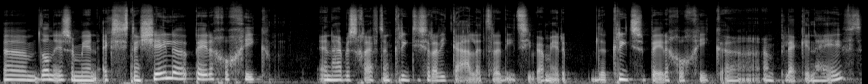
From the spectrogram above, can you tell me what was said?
Um, dan is er meer een existentiële pedagogiek. En hij beschrijft een kritisch-radicale traditie, waarmee de, de kritische pedagogiek uh, een plek in heeft.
